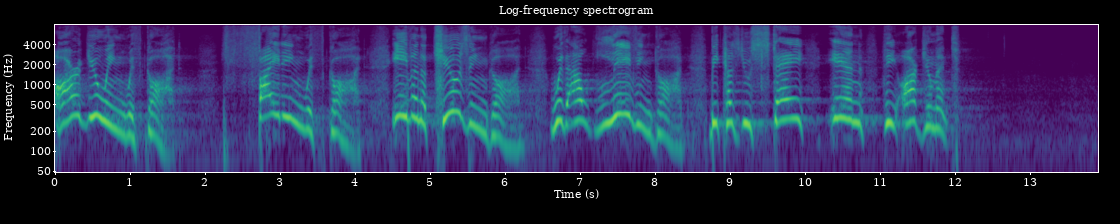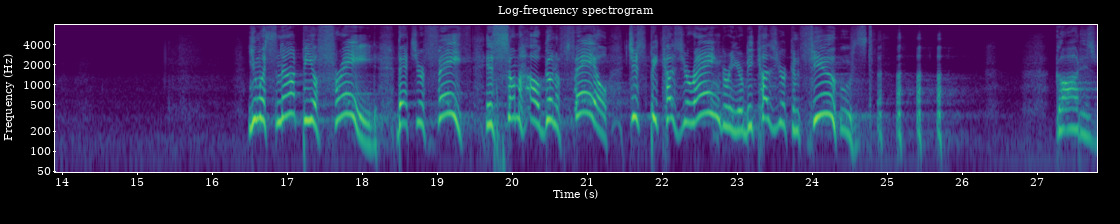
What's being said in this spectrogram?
arguing with God, fighting with God, even accusing God without leaving God because you stay in the argument. You must not be afraid that your faith is somehow going to fail just because you're angry or because you're confused. God is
